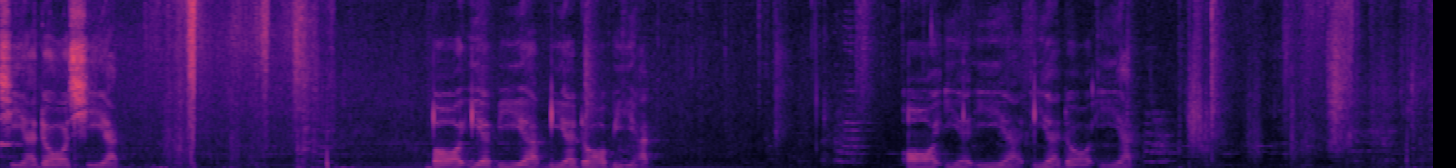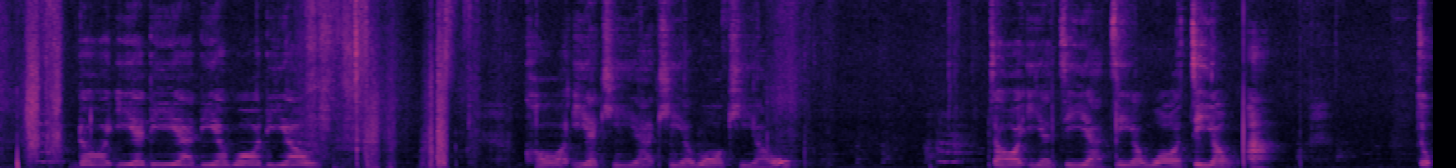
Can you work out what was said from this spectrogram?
เฉียดอเฉียด บอเอียเบีย เบียดอเบียด อเอียเอีย เอียดอเอียด ดอเอียเดีย เดียวอเดียว ขอเอียเขีย เขียวอเขียว จอเอียเจีย เจียวอเจียว อะ จบ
